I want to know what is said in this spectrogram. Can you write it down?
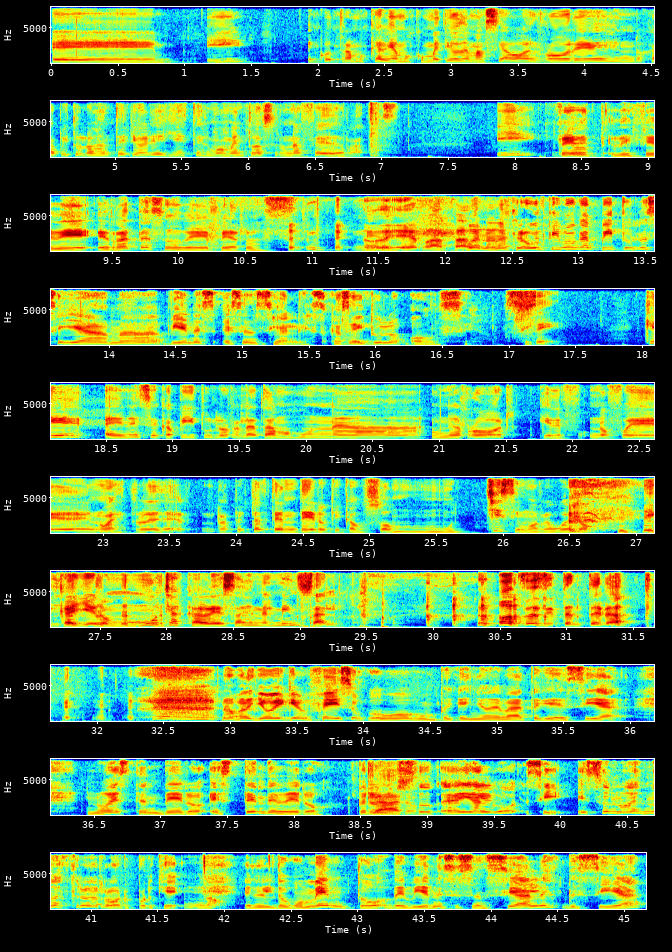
Eh, y encontramos que habíamos cometido demasiados errores en los capítulos anteriores y este es el momento de hacer una fe de ratas. Y fe de, fe de ratas o de perros? no, de ratas. Bueno, nuestro último capítulo se llama Bienes Esenciales, capítulo 11. sí que en ese capítulo relatamos una, un error que no fue nuestro respecto al tendero que causó muchísimo revuelo y cayeron muchas cabezas en el Minsal. no sé si te enteraste. No, pero yo vi que en Facebook hubo un pequeño debate que decía, no es tendero, es tendedero. Pero hay algo, sí, eso no es nuestro error, porque en el documento de bienes esenciales decía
